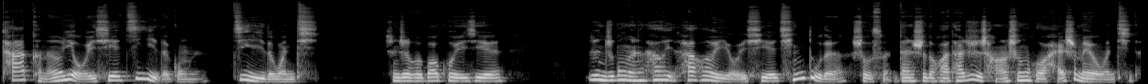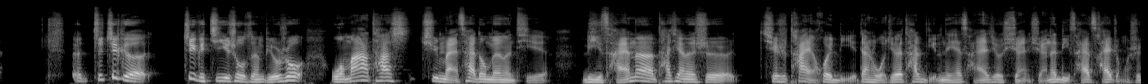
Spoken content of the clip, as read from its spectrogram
他可能有一些记忆的功能，记忆的问题，甚至会包括一些认知功能上，他会他会有一些轻度的受损，但是的话，他日常生活还是没有问题的。呃，这这个这个记忆受损，比如说我妈她去买菜都没问题，理财呢，她现在是其实他也会理，但是我觉得他理的那些财就选选的理财财种是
